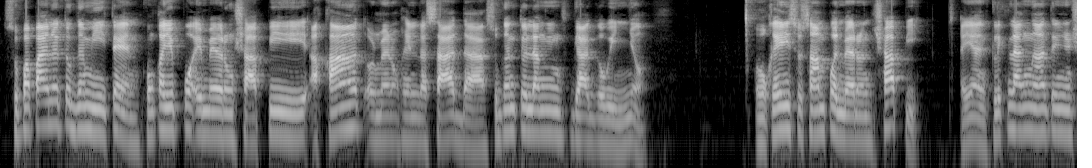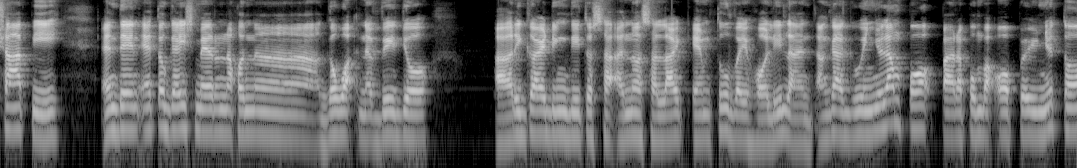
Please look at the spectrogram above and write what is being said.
So, paano ito gamitin? Kung kayo po ay merong Shopee account or meron kayong Lazada, so ganito lang yung gagawin nyo. Okay, so sample, meron Shopee. Ayan, click lang natin yung Shopee. And then, eto guys, meron ako na gawa na video uh, regarding dito sa ano sa Lark M2 by Holyland. Ang gagawin nyo lang po para po ma-offer nyo to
